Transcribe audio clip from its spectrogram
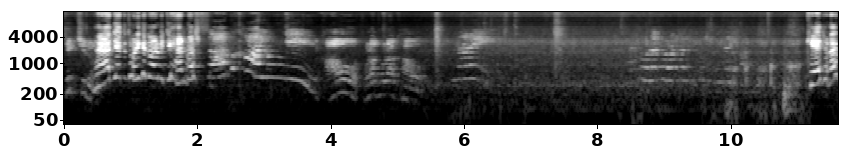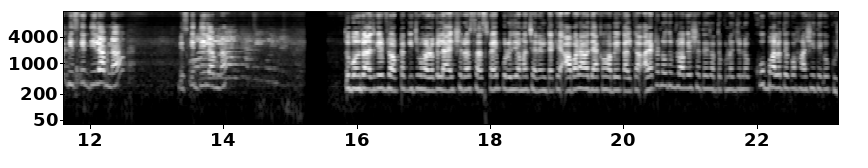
ঠিক হ্যাঁ পারবি হ্যান্ড ওয়াশ খা লুঙ্গি খাও থোড়া থোড়া খাও। থোড়া থোড়া খেয়েছো না? বিস্কিট দিলাম না? বিস্কিট দিলাম না? তো বন্ধুরা, আজকের ব্লগটা কিছু ভালো লাগে লাইক শেয়ার সাবস্ক্রাইব করে দিও আমার চ্যানেলটাকে আবার আবার দেখা হবে কালকে আরেকটা নতুন ব্লগের সাথে। ততক্ষণের জন্য খুব ভালো থেকো, হাসি থেকো, খুশি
